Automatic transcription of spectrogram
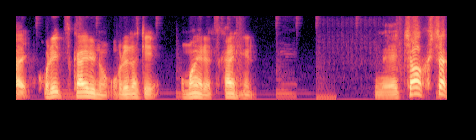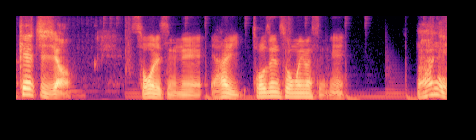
はい。これ使えるの俺だけ、お前ら使えへん。めちゃくちゃケチじゃん。そうですよね。やはり当然そう思いますよね。何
